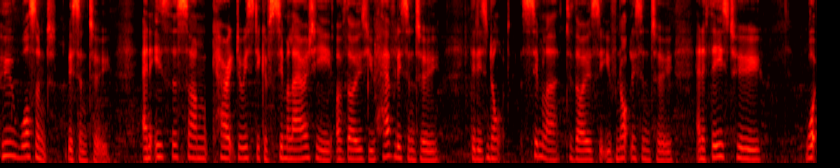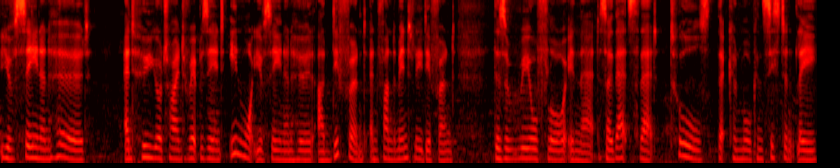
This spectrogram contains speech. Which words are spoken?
who wasn't listened to. And is there some characteristic of similarity of those you have listened to that is not similar to those that you've not listened to? And if these two, what you've seen and heard, and who you're trying to represent in what you've seen and heard are different and fundamentally different, there's a real flaw in that. So that's that tools that can more consistently,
